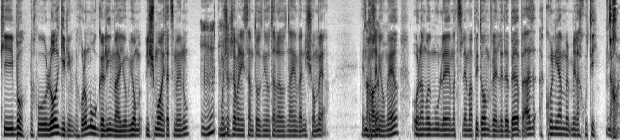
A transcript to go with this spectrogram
כי בוא, אנחנו לא רגילים, אנחנו לא מורגלים מהיום יום לשמוע את עצמנו, כמו שעכשיו אני שם את האוזניות על האוזניים ואני שומע את מה נכון. שאני אומר, או לעמוד מול אה, מצלמה פתאום ולדבר, ואז הכל נהיה מלאכותי. נכון.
